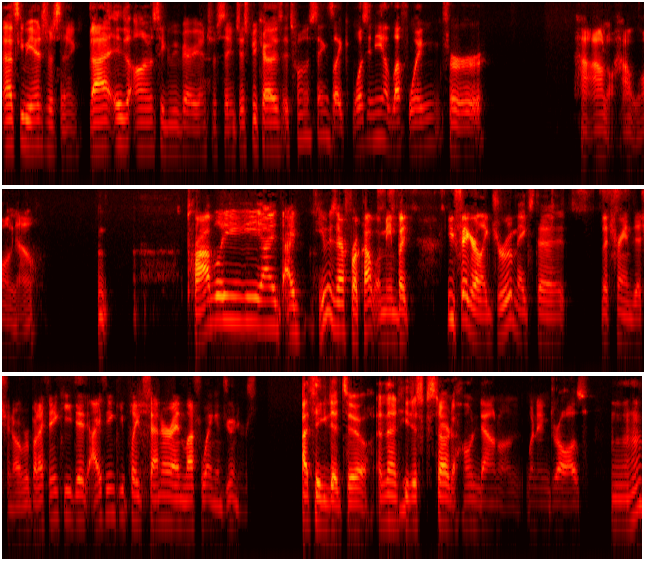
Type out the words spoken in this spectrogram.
That's gonna be interesting. That is honestly gonna be very interesting, just because it's one of those things. Like, wasn't he a left wing for? How, I don't know how long now. Probably. I. I. He was there for a couple. I mean, but you figure like Drew makes the the transition over, but I think he did. I think he played center and left wing in juniors. I think he did too, and then he just started to hone down on winning draws. Mm-hmm.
